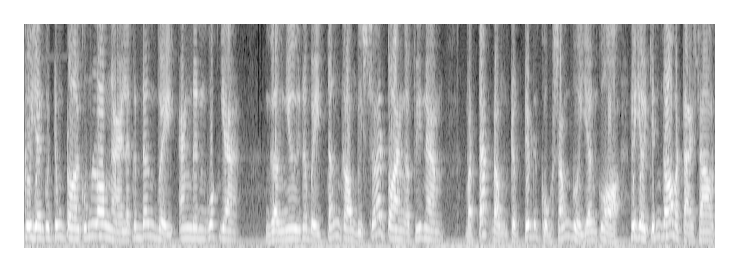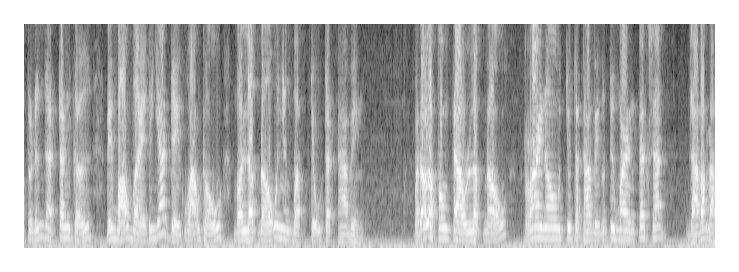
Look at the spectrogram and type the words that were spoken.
Cư dân của chúng tôi cũng lo ngại là cái đơn vị an ninh quốc gia gần như đã bị tấn công, bị xóa toàn ở phía nam và tác động trực tiếp đến cuộc sống người dân của họ. Lý do chính đó mà tại sao tôi đứng ra tranh cử để bảo vệ cái giá trị của bảo thủ và lật đổ của nhân vật chủ tịch Hạ viện. Và đó là phong trào lật đổ Rhino, chủ tịch Hạ viện của tiểu bang Texas đã bắt đầu.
